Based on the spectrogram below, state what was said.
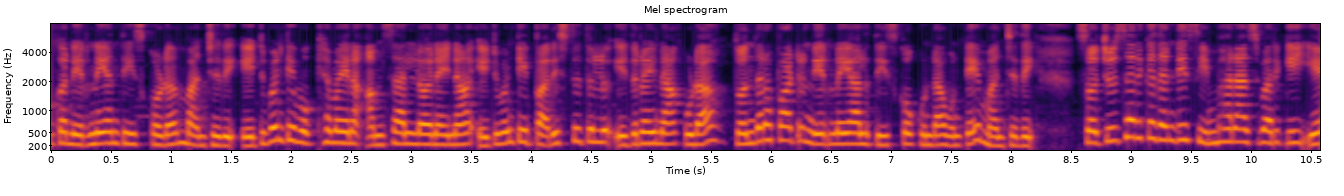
ఒక నిర్ణయం తీసుకోవడం మంచిది. ఎటువంటి ముఖ్యమైన అంశాల్లోనైనా ఎటువంటి పరిస్థితులు ఎదురైనా కూడా తొందరపాటు నిర్ణయాలు తీసుకోకుండా ఉంటే మంచిది. సో చూసారు కదండి సింహరాశి వారికి ఏ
